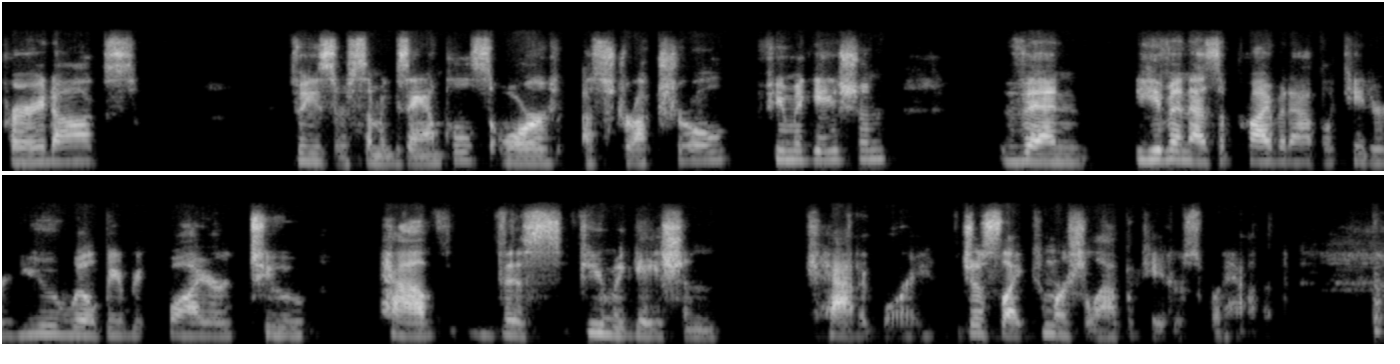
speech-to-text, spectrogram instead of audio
prairie dogs. These are some examples, or a structural fumigation, then even as a private applicator, you will be required to have this fumigation category, just like commercial applicators would have it.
